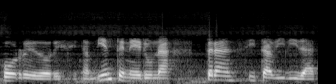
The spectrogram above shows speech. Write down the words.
corredores y también tener una transitabilidad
